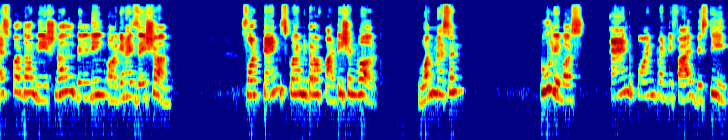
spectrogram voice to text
as per the National Building Organization, for 10 square meter of partition work, one mason, two laborers and 0.25 bhisti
